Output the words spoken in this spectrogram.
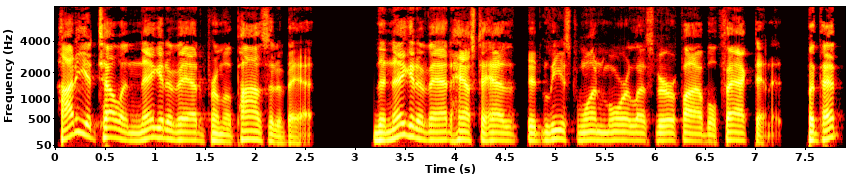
how do you tell a negative ad from a positive ad? The negative ad has to have at least one more or less verifiable fact in it, but that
